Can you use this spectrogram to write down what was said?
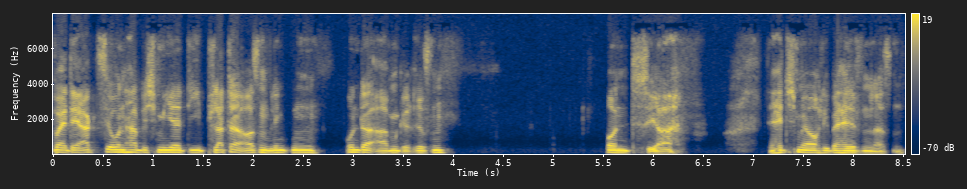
bei der Aktion habe ich mir die Platte aus dem linken Unterarm gerissen. Und ja, da hätte ich mir auch lieber helfen lassen.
